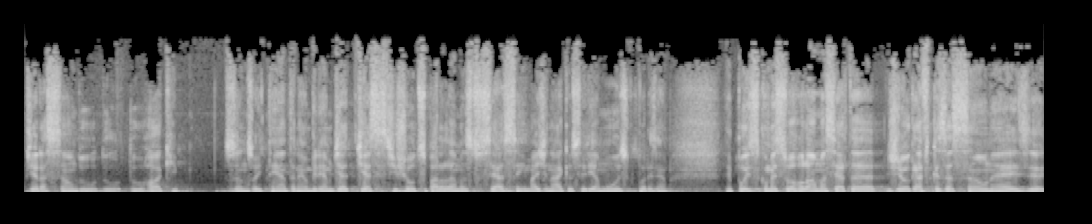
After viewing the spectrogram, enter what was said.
geração do, do, do rock dos anos 80, né? Eu me lembro de, de assistir show dos Paralamas de Sucesso sem imaginar que eu seria músico, por exemplo. Depois começou a rolar uma certa geograficação, né? Eh,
